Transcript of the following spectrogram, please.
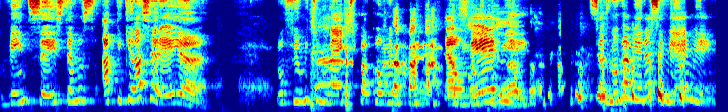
26, temos A Pequena Sereia. O filme que mexe com a comunidade. É o meme? Vocês nunca viram esse meme?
